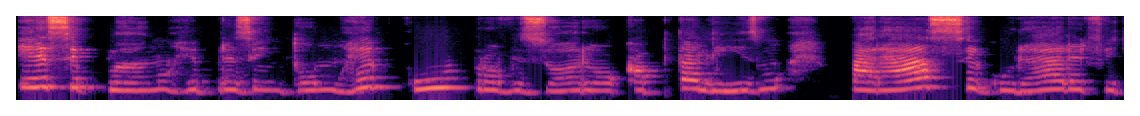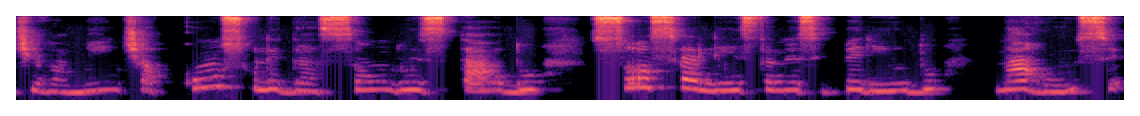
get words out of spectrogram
esse plano representou um recuo provisório ao capitalismo para assegurar efetivamente a consolidação do Estado socialista nesse período na Rússia.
